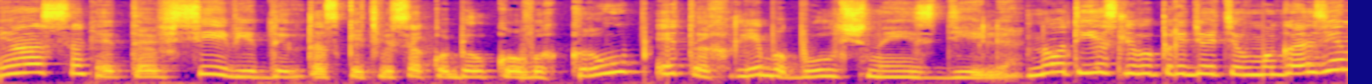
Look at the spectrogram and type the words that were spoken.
мяса, это все виды, так сказать, высокобелковых круп, это хлебобулочные изделия. Но вот если вы придете в магазин,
